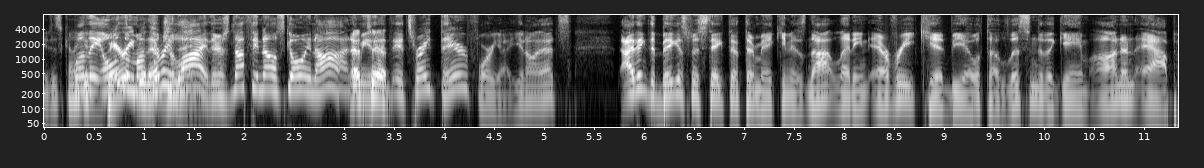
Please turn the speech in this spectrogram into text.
they just kind of Well, get they own the buried month with of. July. There's nothing else going on. I mean, it. it's right there for you. You know, that's. I think the biggest mistake that they're making is not letting every kid be able to listen to the game on an app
